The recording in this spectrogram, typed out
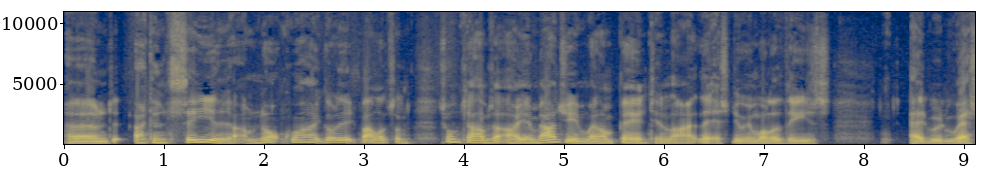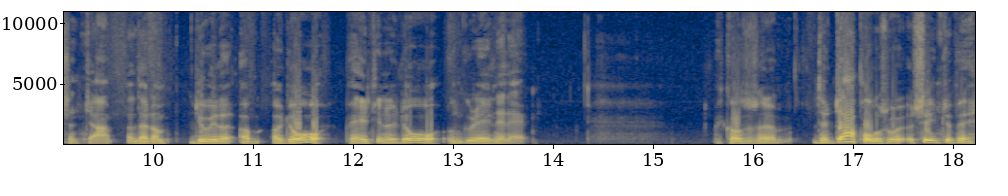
And I can see that I'm not quite got it balanced, and sometimes I imagine when I'm painting like this, doing one of these Edward Wesson type, and then I'm doing a, a, a door, painting a door and graining it. Because um, the dapples were, seem to be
